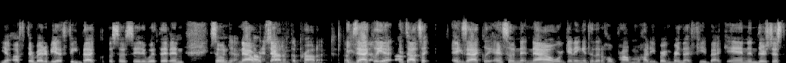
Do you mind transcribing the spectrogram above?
you know if there better be a feedback loop associated with it, and so yeah, now outside now, of the product. Exactly, yeah, it's outside Exactly, and so n- now we're getting into that whole problem of how do you bring bring that feedback in, and there's just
